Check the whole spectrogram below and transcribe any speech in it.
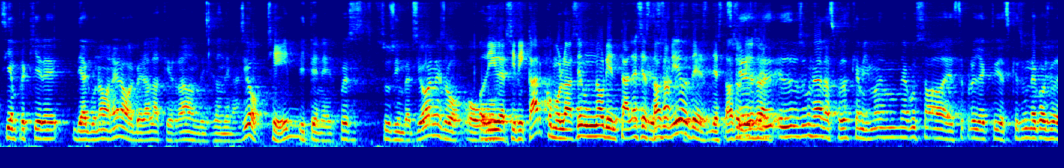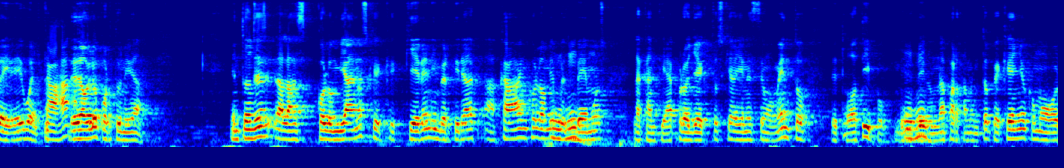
siempre quiere de alguna manera volver a la tierra donde, donde nació. Sí. Y tener pues sus inversiones o... O, o diversificar, como lo hace un oriental hacia Estados Exacto. Unidos, de, de Estados es Unidos. Es, es, una de las cosas que a mí me, me, ha gustado de este proyecto y es que es un negocio de ida y vuelta, Ajá. de doble oportunidad. Entonces, a los colombianos que, que quieren invertir a, acá en Colombia, uh -huh. pues vemos la cantidad de proyectos que hay en este momento de todo tipo, desde uh -huh. un apartamento pequeño como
